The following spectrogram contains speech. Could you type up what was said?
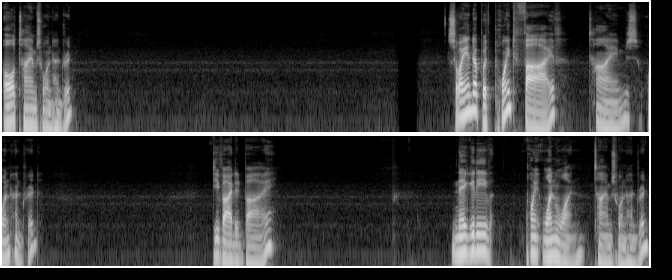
all times 100. So I end up with 0.5 times 100 divided by negative 0.11 times 100.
